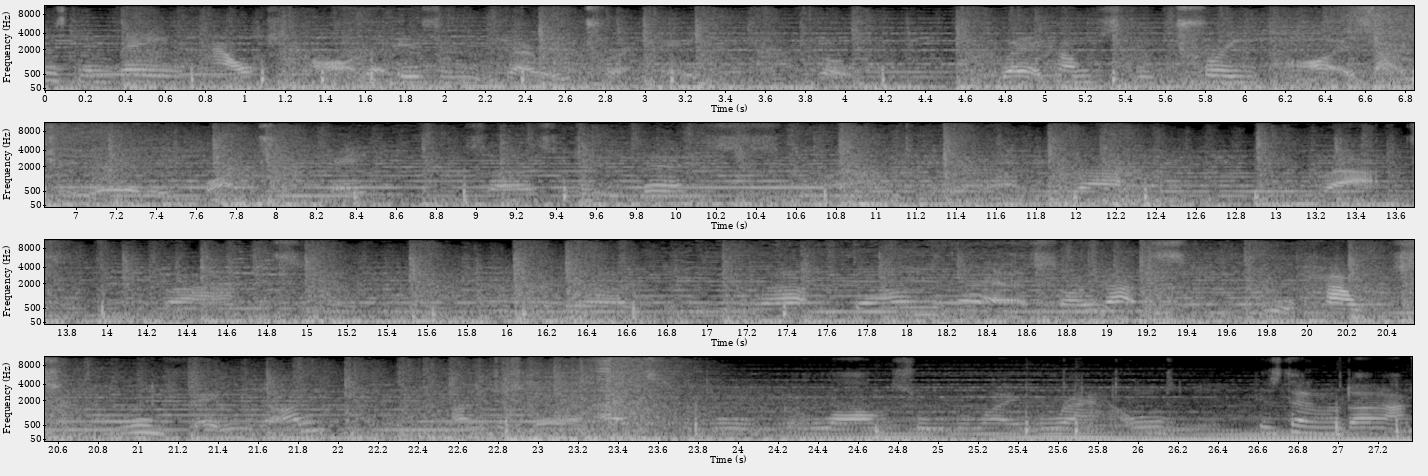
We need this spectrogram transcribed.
Is the main house part that isn't very tricky. But when it comes to the tree part, it's actually really quite tricky. So let's do this, that, that, that, and that down there. So that's your house roofing done. I'm just going to add some glass all the way around, because then I don't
